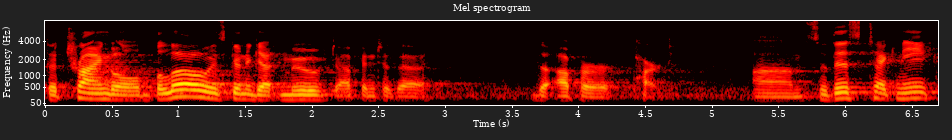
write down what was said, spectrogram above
the triangle below is going to get moved up into the, the upper part. Um, so this technique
